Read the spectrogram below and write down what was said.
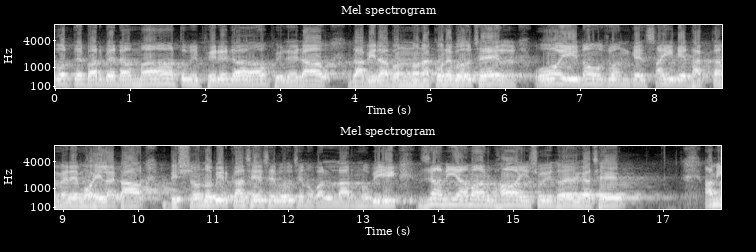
করতে পারবে না, মা, তুমি ফিরে যাও ফিরে যাও। রাবিরা বর্ণনা করে বলছেন ওই নৌজনকে সাইডে ধাক্কা মেরে মহিলাটা বিশ্ব নবীর কাছে এসে বলছেন, ও আল্লাহর নবী, জানি আমার ভাই শহীদ হয়ে গেছে। আমি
